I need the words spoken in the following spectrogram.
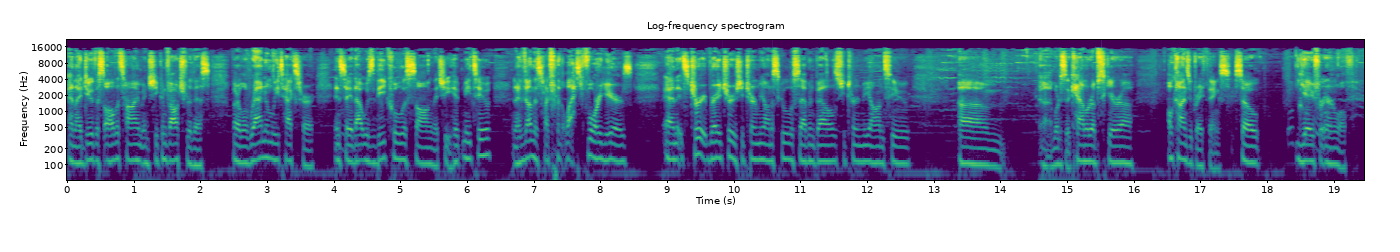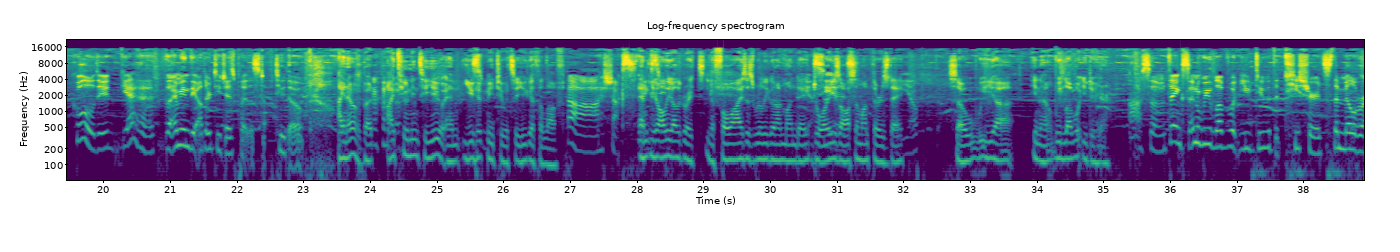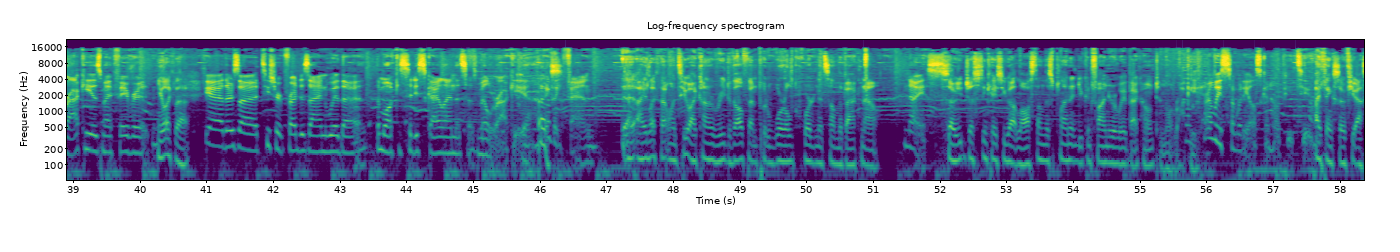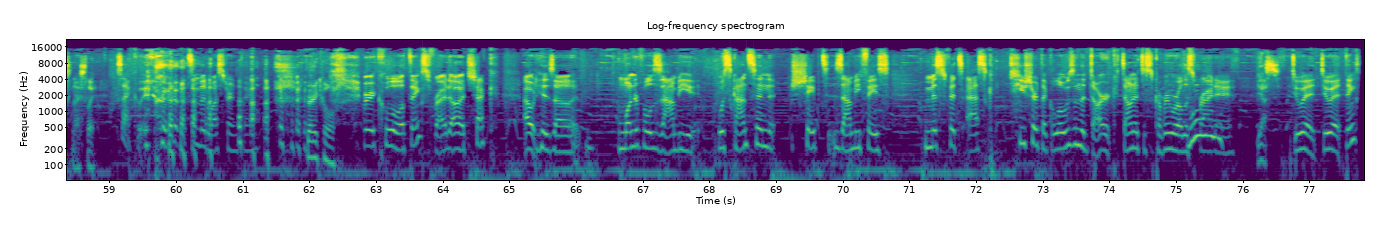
And I do this all the time, and she can vouch for this. But I will randomly text her and say that was the coolest song that she hit me to. And I've done this like for the last four years. And it's true, very true. She turned me on to School of Seven Bells. She turned me on to, um, uh, what is it, Camera Obscura, all kinds of great things. So, Well, yay for. Erin Wolf. Cool, dude. Yeah. But, I mean, the other DJs play this stuff too, though. I know, but I tune into you, and you hit me to it, so you get the love. Ah, shucks. And Thanks, you know all the other great, you know, Full Eyes is really good on Monday. Yes, Dory's is. awesome on Thursday. Yep. So we, uh, you know, we love what you do here. Awesome. Thanks. And we love what you do with the t-shirts. The Milwaukee is my favorite. You like that? Yeah, there's a t-shirt Fred designed with uh, the Milwaukee City skyline that says Milwaukee. I'm a big fan. I, I like that one too. I kind of redeveloped that and put world coordinates on the back now. Nice. So just in case you got lost on this planet, you can find your way back home to Milwaukee. Or at least somebody else can help you too. I think so if you ask nicely. Exactly. it's a Midwestern thing. Very cool. Very cool. Thanks, Fred. Uh, check out his uh, wonderful zombie, Wisconsin shaped zombie face, Misfits esque t shirt that glows in the dark down at Discovery World this Friday. Yes. Do it. Do it. Thanks.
